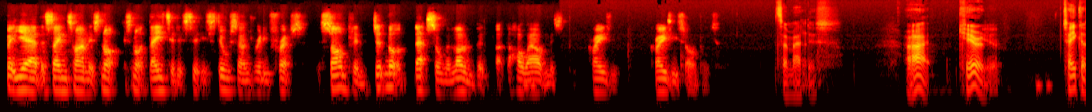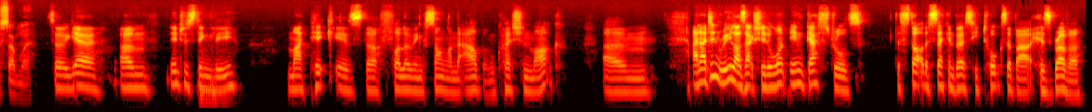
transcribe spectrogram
but yeah, at the same time it's not it's not dated, it's it still sounds really fresh. Sampling, just not that song alone, but like the whole album is crazy, crazy samples. It's a madness. All right. Kieran, Yeah. take us somewhere. So yeah, um interestingly, my pick is the following song on the album, question mark. Um and I didn't realize actually the one in Gas Drawls, the start of the second verse, he talks about his brother.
